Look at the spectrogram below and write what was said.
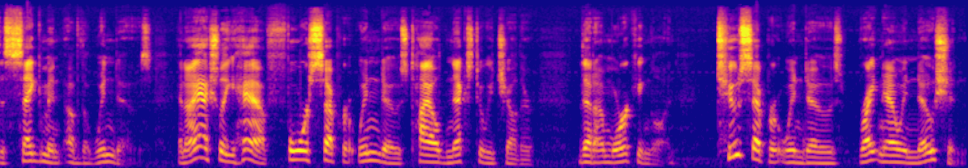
the segment of the windows. And I actually have four separate windows tiled next to each other that I'm working on. Two separate windows right now in Notion,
